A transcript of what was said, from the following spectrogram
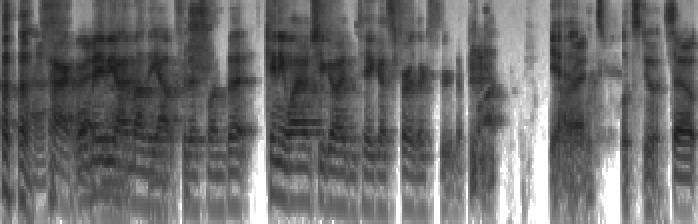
Uh, All right. Well, right. maybe I'm on the out for this one, but Kenni, why don't you go ahead and take us further through the plot? yeah, All right. let's, let's do it. So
